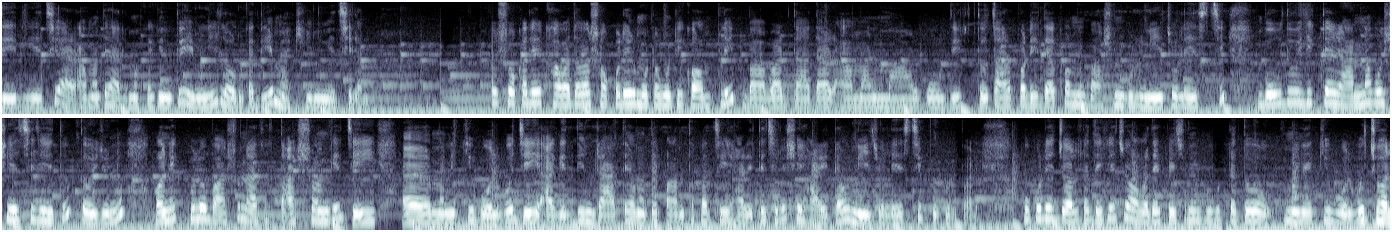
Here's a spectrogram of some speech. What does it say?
দিয়ে দিয়েছি আর আমাদের আলু মাখা কিন্তু এমনি লঙ্কা দিয়ে মাখিয়ে নিয়েছিলাম। তো সকালের খাওয়া দাওয়া সকলের মোটামুটি কমপ্লিট বাবার, দাদার, আমার মার, বৌদির। তো তারপরেই দেখো আমি বাসনগুলো নিয়ে চলে এসেছি। বৌদি ওই দিকটায় রান্না বসিয়েছে যেহেতু, তো ওই জন্য অনেকগুলো বাসন আর তার সঙ্গে যেই মানে কি বলব, যেই আগের দিন রাতে আমাদের পান্তা যেই হাঁড়িতে ছিল সেই হাঁড়িটাও নিয়ে চলে এসেছি পুকুর পাড়ে। পুকুরের জলটা দেখেছ? আমাদের পেছনের পুকুরটা তো মানে কি বলব, জল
